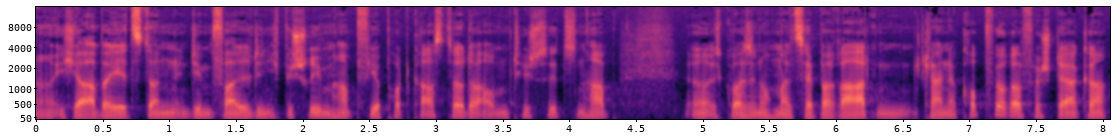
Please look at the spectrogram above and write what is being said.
Äh, ich ja aber jetzt dann in dem Fall, den ich beschrieben habe, vier Podcaster da auf dem Tisch sitzen habe, äh, ist quasi nochmal separat ein kleiner Kopfhörerverstärker,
